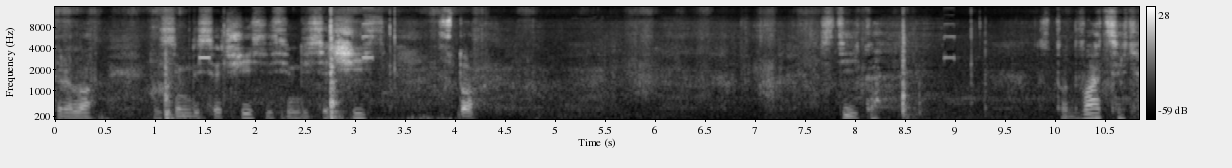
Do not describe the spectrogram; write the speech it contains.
крило 86, 86, 100. Стійка 120,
